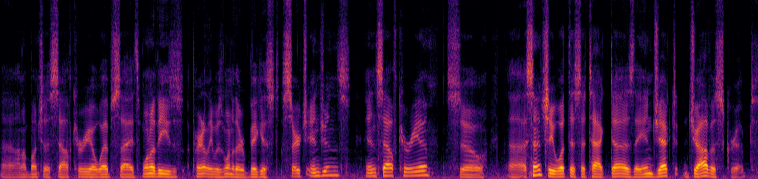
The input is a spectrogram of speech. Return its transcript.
uh, on a bunch of South Korea websites. One of these apparently was one of their biggest search engines in South Korea. So uh, essentially, what this attack does, they inject JavaScript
